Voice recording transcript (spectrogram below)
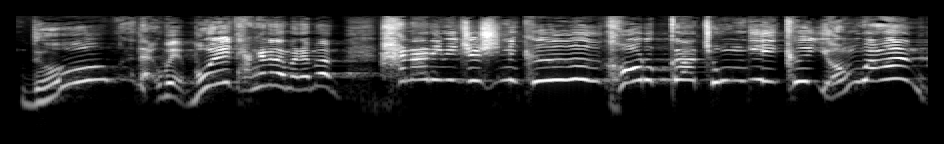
너무나 왜 뭐에 당연하다 말하면 하나님이 주시는 그 거룩과 종기 그 영광은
